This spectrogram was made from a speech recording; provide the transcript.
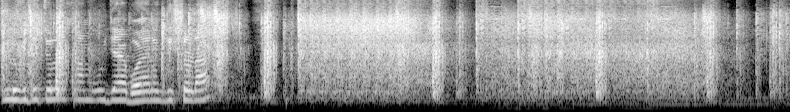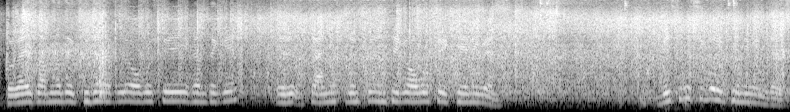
কিলোমিটার চলে আসলাম। ওই যায় ভয়ানক দৃশ্যটা। তো গাইস আপনাদের খিদে লাগলে অবশ্যই এখান থেকে চাইনিজ রেস্টুরেন্ট থেকে অবশ্যই খেয়ে নেবেন। বেশি বেশি করে খেয়ে নেবেন গাইস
